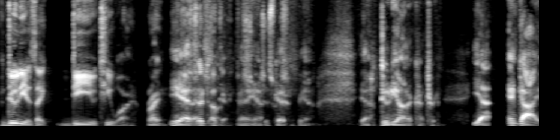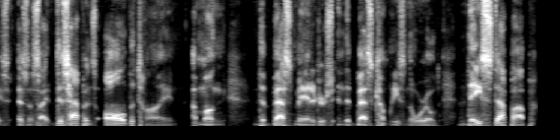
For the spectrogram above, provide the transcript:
Duty is like D U T Y, right? Yeah. Just- that's okay. Yeah, yeah, Just- good. Yeah. Yeah. Duty, honor, country. Yeah. And guys, as an aside, this happens all the time among the best managers in the best companies in the world. They step up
